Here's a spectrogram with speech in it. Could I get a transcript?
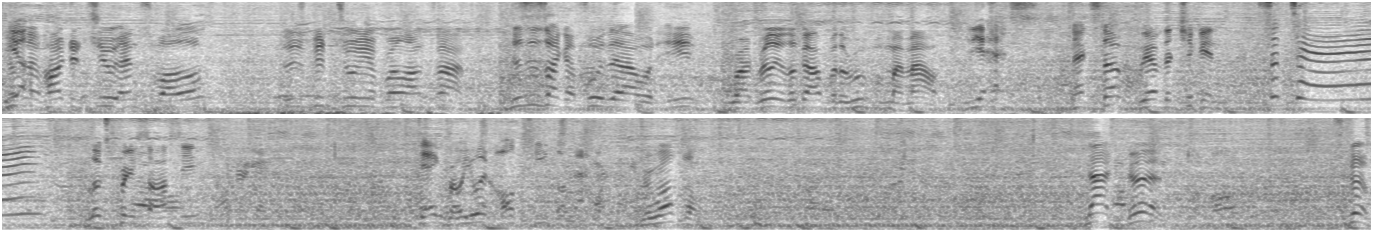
It's Yeah. like hard to chew and swallow. This has been chewing it for a long time. This is like a food that I would eat where I'd really look out for the roof of my mouth. Yes. Next up, we have the chicken satay. Looks pretty saucy. Dang, bro, you went all teeth on that. You're welcome. That's good. It's good.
